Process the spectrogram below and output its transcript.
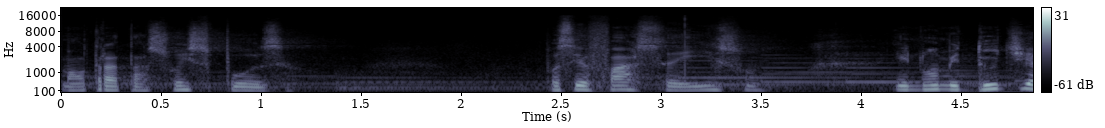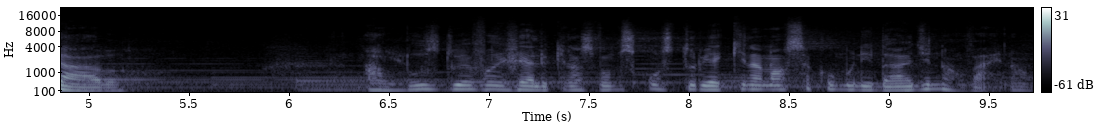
maltratar sua esposa, você faça isso em nome do diabo. A luz do evangelho que nós vamos construir aqui na nossa comunidade, não vai, não.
